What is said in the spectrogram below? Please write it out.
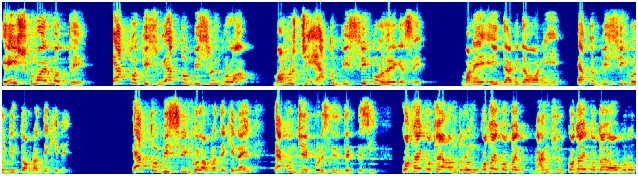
এই সময়ের মধ্যে এত কিছু, এত বিশৃঙ্খলা, মানুষ যে এত বিশৃঙ্খল হয়ে গেছে মানে এই দাবি দাওয়া নিয়ে, এত বিশৃঙ্খল কিন্তু আমরা দেখি নাই। এত বিশৃঙ্খল আমরা দেখি নাই, এখন যে পরিস্থিতি দেখতেছি, কথায় কথায় আন্দোলন, কথায় কথায় ভাঙচুর, কথায় কথায় অবরোধ,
